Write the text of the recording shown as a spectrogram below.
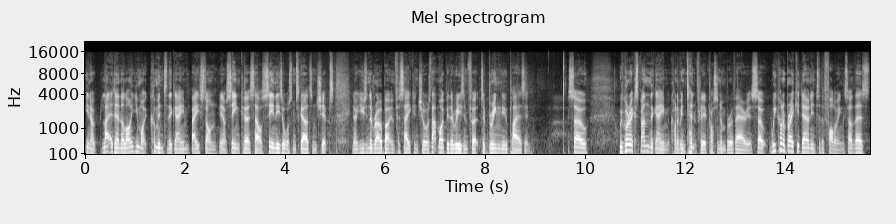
you know, later down the line, you might come into the game based on, you know, seeing Cursed Sails, seeing these awesome skeleton ships, you know, using the rowboat in Forsaken Shores. That might be the reason for to bring new players in. So we've got to expand the game kind of intentfully across a number of areas. So we kind of break it down into the following. So there's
